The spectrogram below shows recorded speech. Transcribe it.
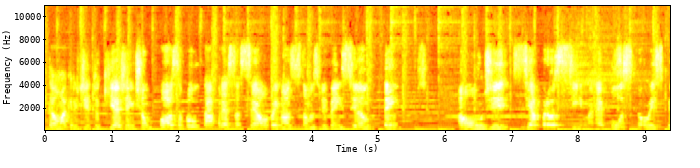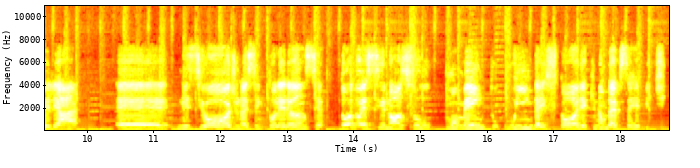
Então, acredito que a gente não possa voltar para essa selva e nós estamos vivenciando tempos onde se aproxima, né? buscam espelhar é, nesse ódio, nessa intolerância, todo esse nosso momento ruim da história que não deve ser repetido.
